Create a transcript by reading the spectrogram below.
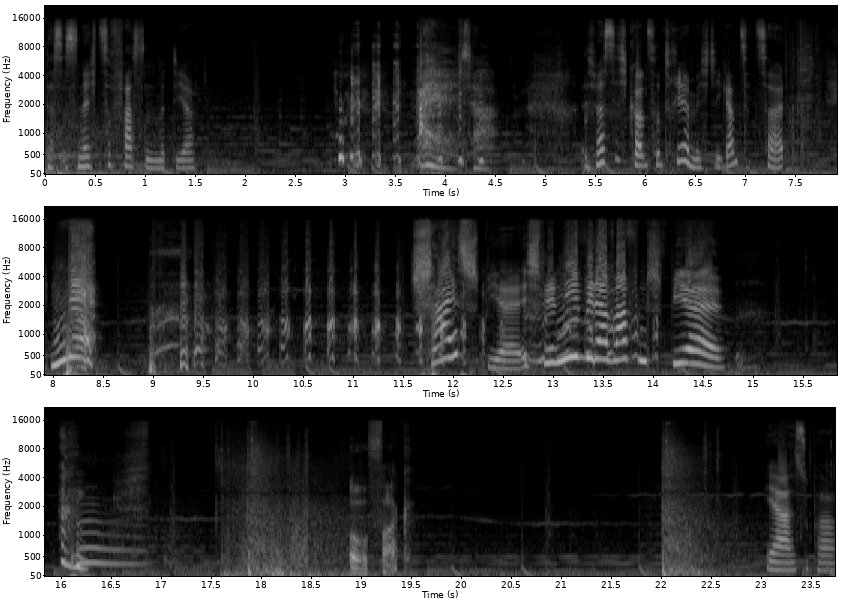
Das ist nicht zu fassen mit dir. Alter. Ich weiß, ich konzentriere mich die ganze Zeit. Nee! Scheißspiel. Ich will nie wieder Waffenspiel. Oh, fuck. Ja, super.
